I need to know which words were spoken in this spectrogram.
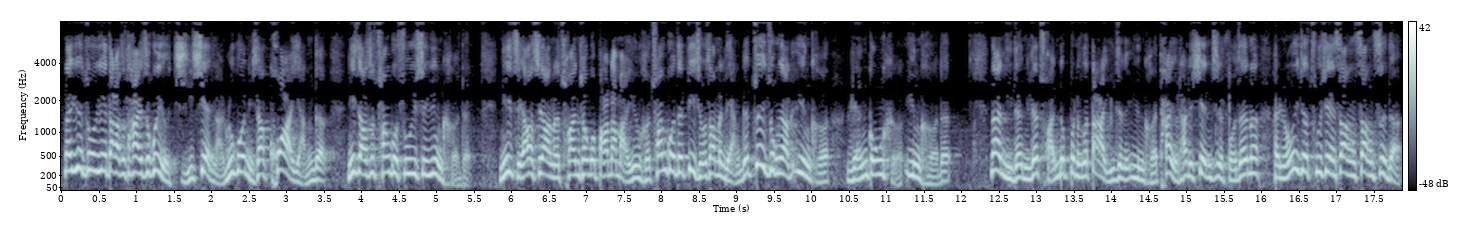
那越做越大的时候，它还是会有极限呐。如果你是要跨洋的，你只要是穿过苏伊士运河的，你只要是要呢穿穿过巴拿马运河，穿过在地球上面两个最重要的运河人工河运河的。那你的你的船都不能够大于这个运河，它有它的限制，否则呢，很容易就出现上上次的，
